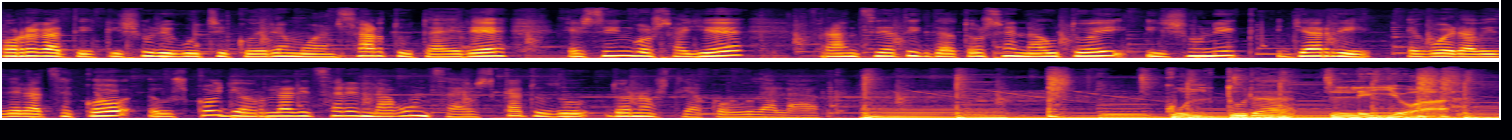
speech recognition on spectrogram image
Horregatik isuri gutxiko eremuan sartuta ere, ezingo zaie Frantziatik datozen autoei isunik jarri egoera bideratzeko Eusko Jaurlaritzaren laguntza eskatu du Donostiako udalak. Kultura leioa.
